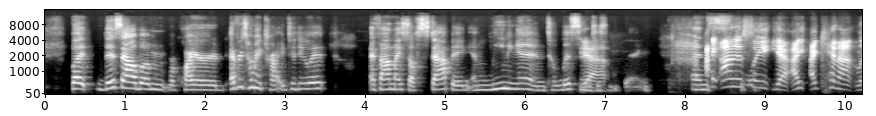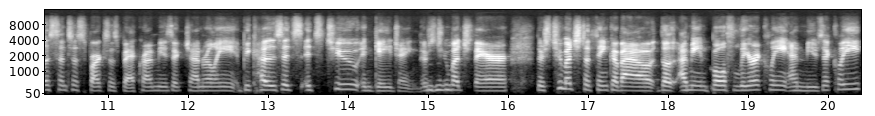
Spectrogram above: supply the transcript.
but this album required, every time I tried to do it, I found myself stopping and leaning in to listen yeah. to something. And I honestly, yeah, I, I cannot listen to Sparks's background music generally because it's it's too engaging. There's mm-hmm. too much there. There's too much to think about. The I mean, both lyrically and musically.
